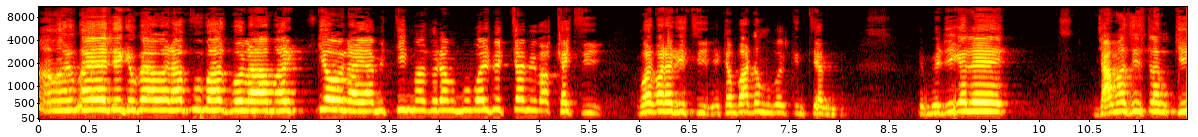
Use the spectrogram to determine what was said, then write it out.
আমার মায়ের দেখে আমার আব্বু বাঁচবো না আমার কেউ নাই। আমি তিন মাস ধরে আমার মোবাইল বেচছি, আমি ভাত খাইছি। ঘর ভাড়া দিচ্ছি। একটা বাটা মোবাইল কিনছি আমি। মেডিকেলে জামাত ইসলাম কি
